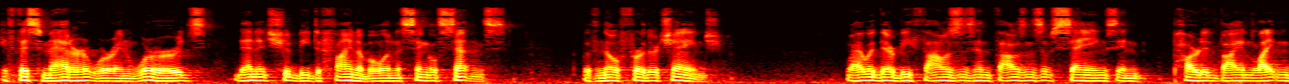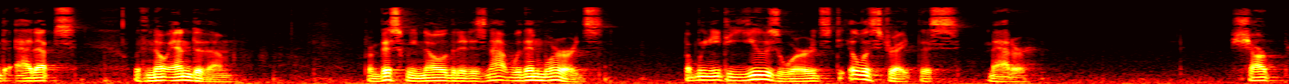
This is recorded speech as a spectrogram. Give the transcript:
If this matter were in words, then it should be definable in a single sentence with no further change. Why would there be thousands and thousands of sayings imparted by enlightened adepts with no end to them? From this we know that it is not within words, but we need to use words to illustrate this matter. Sharp,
